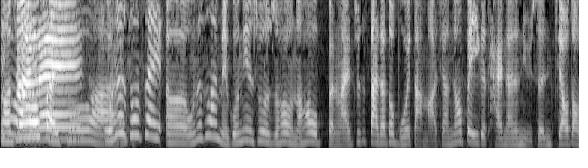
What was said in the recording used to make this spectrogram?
麻将要摆桌啊！我那时候在呃，我那时候在美国念书的时候，然后本来就是大家都不会打麻将，然后被一个台南的女生教到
